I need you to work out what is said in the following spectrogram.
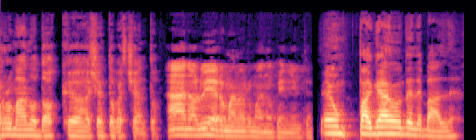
romano doc uh, 100%. Ah no, lui è romano romano, ok, niente. È un pagano delle balle.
